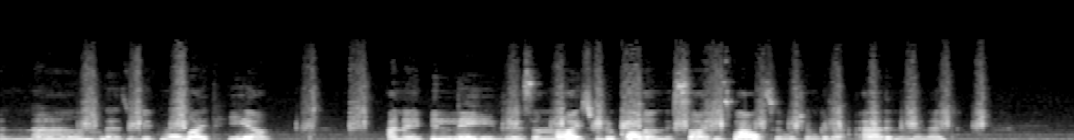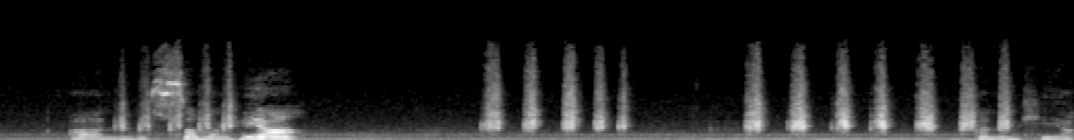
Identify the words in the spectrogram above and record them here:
and then there's a bit more light here. And I believe there's a nice blue color on this side as well so which I'm gonna add in a minute. And somewhere here. And then here.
